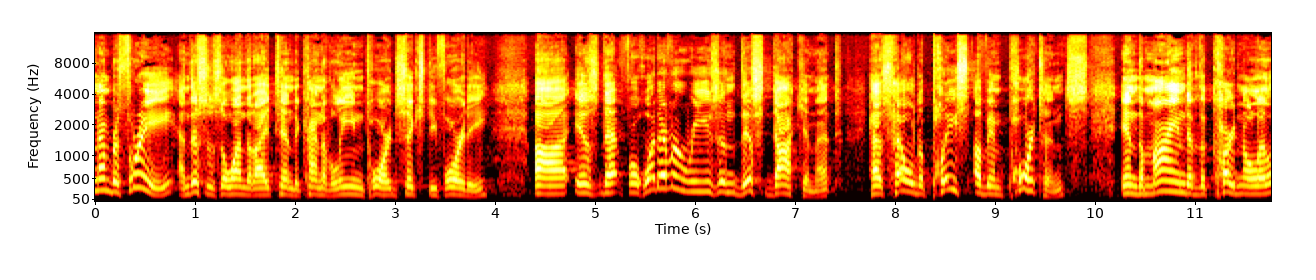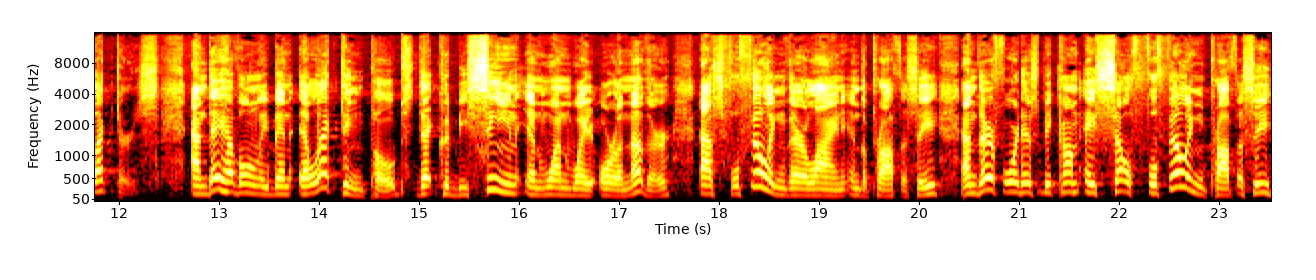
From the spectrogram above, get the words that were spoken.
number three, and this is the one that I tend to kind of lean toward 60 40, uh, is that for whatever reason, this document has held a place of importance in the mind of the cardinal electors. And they have only been electing popes that could be seen in one way or another as fulfilling their line in the prophecy. And therefore, it has become a self fulfilling prophecy,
